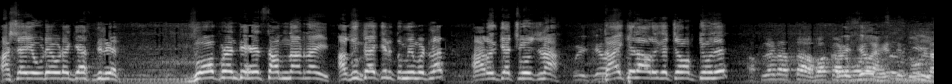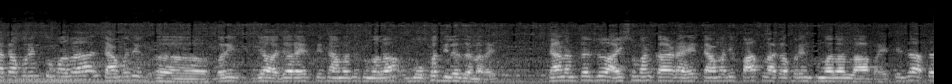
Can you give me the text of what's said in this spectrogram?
अशा एवढे एवढे गॅस दिलेत. जोपर्यंत हे सामणार नाही अजून काय केलं तुम्ही म्हटलात? आरोग्याची योजना. काय केलं आरोग्याच्या बाबतीमध्ये? आपल्याला आता आभा कार्ड आहे ते दोन लाखापर्यंत तुम्हाला त्यामध्ये बरेच जे आजार आहेत ते त्यामध्ये तुम्हाला मोफत दिले जाणार आहेत त्यानंतर जो आयुष्यमान कार्ड आहे त्यामध्ये पाच लाखापर्यंत तुम्हाला लाभ आहे. त्याचा आता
